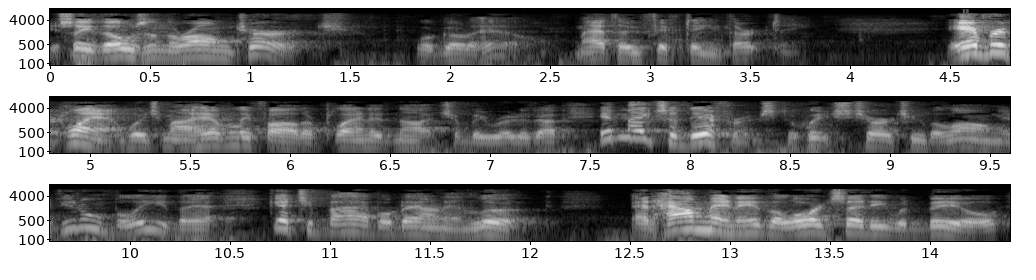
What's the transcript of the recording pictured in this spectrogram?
You see, those in the wrong church will go to hell. Matthew 15, 13. Every plant which my heavenly Father planted not shall be rooted up. It makes a difference to which church you belong. If you don't believe that, get your Bible down and look at how many the Lord said He would build,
